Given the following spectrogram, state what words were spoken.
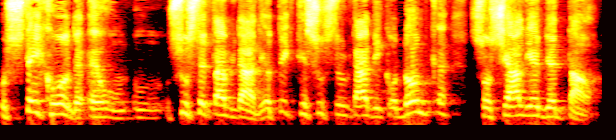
o stakeholder, é o, o, sustentabilidade, eu tenho que ter sustentabilidade econômica, social e ambiental.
